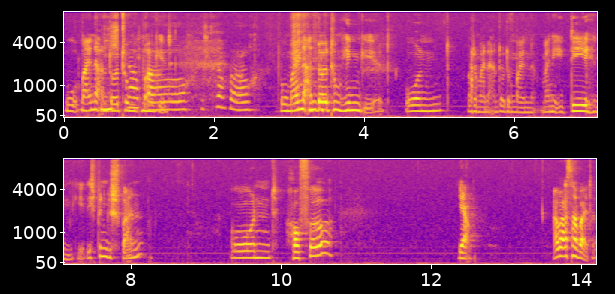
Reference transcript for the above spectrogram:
wo meine Andeutung ich hingeht. Auch. Ich glaube auch. Wo meine Andeutung hingeht. Und, oder meine Andeutung, meine, meine Idee hingeht. Ich bin gespannt und hoffe, ja. Aber erstmal weiter.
